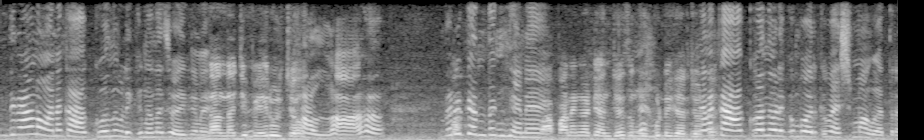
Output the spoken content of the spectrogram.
എന്തിനാണ് ഓനെ കാക്കുവെന്ന് വിളിക്കണെന്ന് ചോദിക്കണേ എന്നാ എന്നാ പേര് വിളിച്ചോ? അല്ലാ ഇവരൊക്കെ എന്തെങ്ങനെ പാപ്പാനെങ്കാട്ടി അഞ്ചു ദിവസം മുപ്പിട്ട് വിചാരിച്ചോ ഇങ്ങനെ കാക്കുവെന്ന് വിളിക്കുമ്പോ അവർക്ക് വിഷമാവും അത്ര.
